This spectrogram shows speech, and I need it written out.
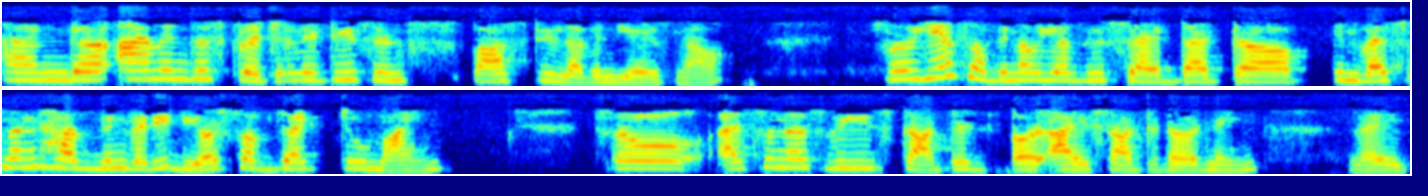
And uh, I'm in this fraternity since past 11 years now. So, yes, Abhinav, as you said, that uh, investment has been very dear subject to mine. So as soon as we started or I started earning, like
